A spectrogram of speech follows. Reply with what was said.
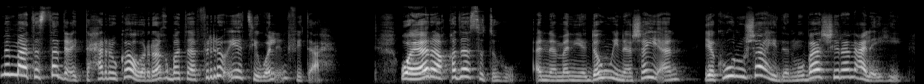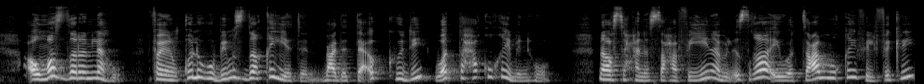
مما تستدعي التحرك والرغبة في الرؤية والانفتاح. ويرى قداسته أن من يدون شيئا يكون شاهدا مباشرا عليه أو مصدرا له. فينقله بمصداقية بعد التأكد والتحقق منه. ناصحا الصحفيين بالإصغاء والتعمق في الفكر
